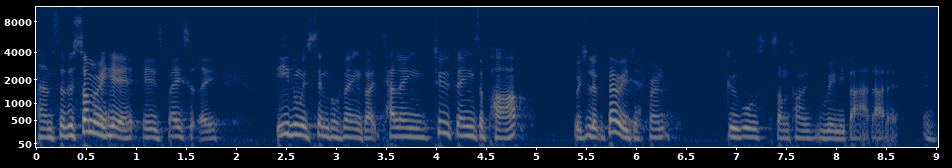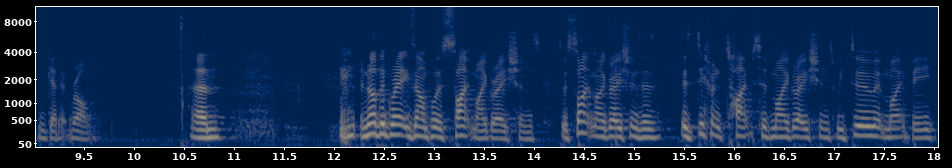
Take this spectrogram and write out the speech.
Um, so the summary here is basically, even with simple things like telling two things apart, which look very different, Google's sometimes really bad at it and can get it wrong. Um, another great example is site migrations. So site migrations is there's different types of migrations we do. It might be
